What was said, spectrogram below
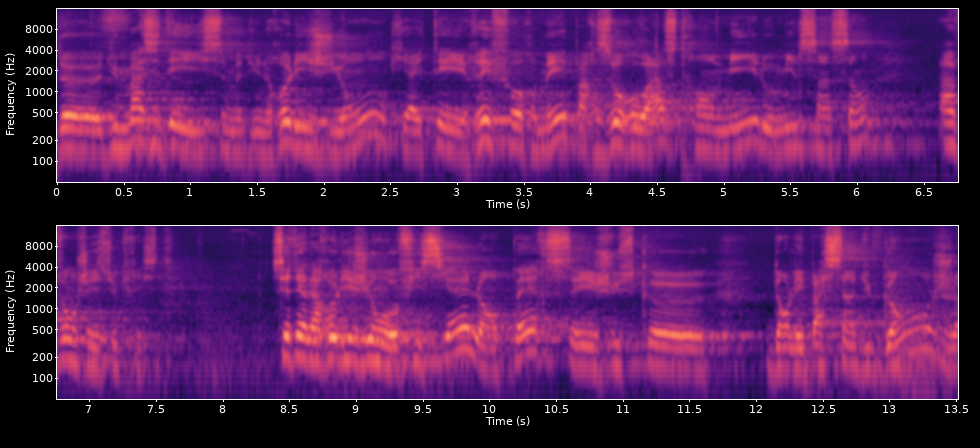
du masdéisme, d'une religion qui a été réformée par Zoroastre en 1000 ou 1500 avant Jésus-Christ. C'était la religion officielle en Perse et jusque dans les bassins du Gange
